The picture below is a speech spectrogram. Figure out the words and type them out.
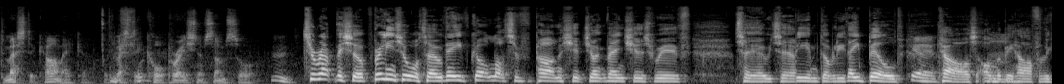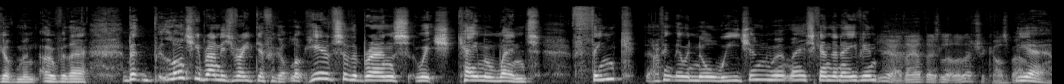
domestic car maker, a domestic corporation of some sort. Hmm. To wrap this up, Brilliance Auto, they've got lots of partnership joint ventures with Toyota, BMW. They build Yeah, yeah. cars on the hmm. behalf of the government over there. But launching a brand is very difficult. Look, here are some of the brands which came and went. Think, I think they were Norwegian, weren't they? Scandinavian? Yeah, they had those little electric cars about Yeah.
